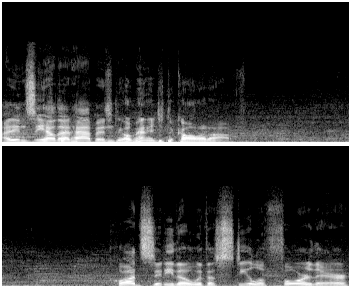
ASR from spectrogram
I didn't see how that happened. Still managed to call it off. Quad City, though, with a steal of four there.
